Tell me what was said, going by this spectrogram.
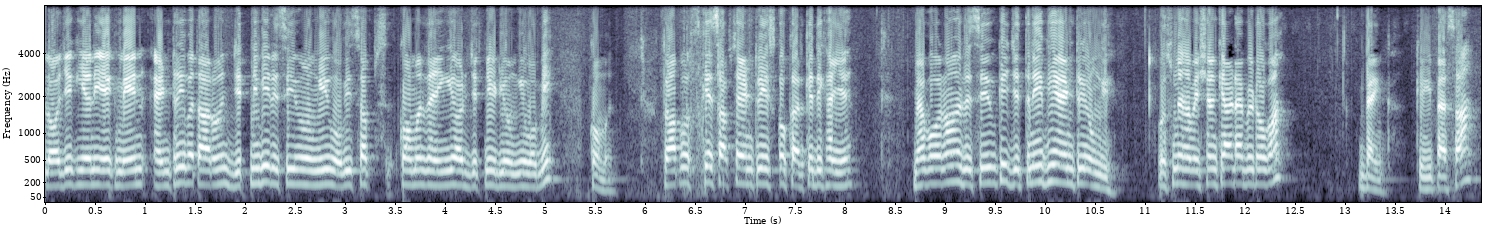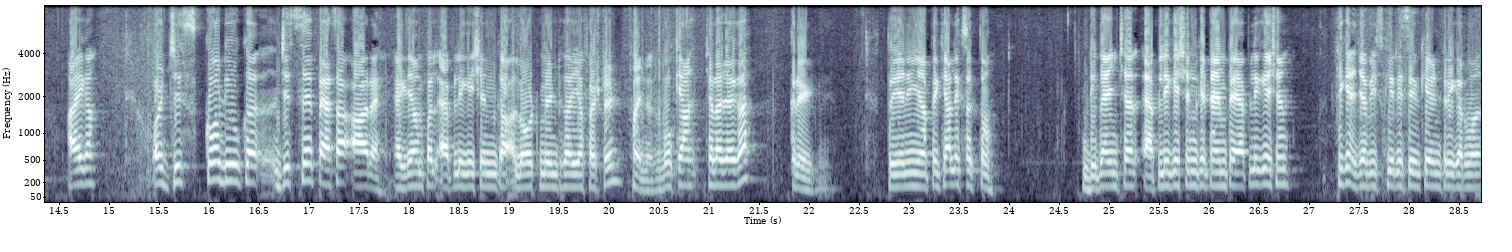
लॉजिक यानी एक मेन एंट्री बता रहा हूँ, जितनी भी रिसीव होंगी वो भी सब कॉमन रहेंगी और जितनी डी होंगी वो भी कॉमन तो आप उसके हिसाब से एंट्री इसको करके दिखाइए। मैं बोल रहा हूँ रिसीव की जितनी भी एंट्री होंगी, उसमें हमेशा क्या डेबिट होगा? बैंक क्योंकि पैसा आएगा। और जिसको ड्यू कर, जिससे पैसा आ रहा है एग्ज़ाम्पल एप्लीकेशन का अलॉटमेंट का या फ़र्स्ट एंड फाइनल वो क्या चला जाएगा? क्रेडिट में। तो यानी यहाँ पे क्या लिख सकता हूँ? डिबेंचर एप्लीकेशन के टाइम पे एप्लीकेशन, ठीक है? जब इसकी रिसीव की एंट्री करवा,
